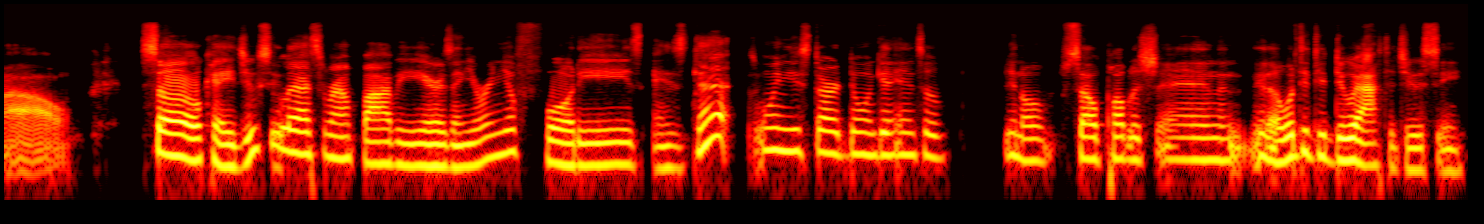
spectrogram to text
Wow. So okay, Juicy lasts around five years, and you're in your 40s. Is that when you start doing getting into, you know, self-publishing? And you know, what did you do after Juicy?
